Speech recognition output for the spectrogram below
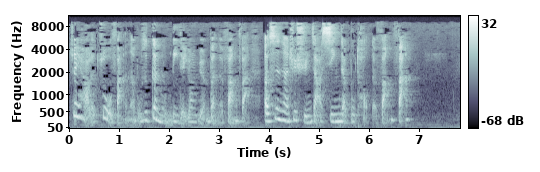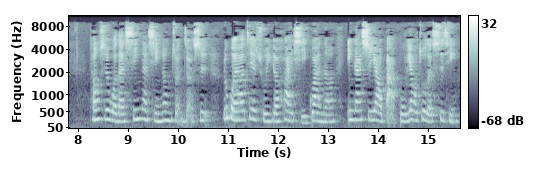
最好的做法呢，不是更努力的用原本的方法，而是呢去寻找新的不同的方法。同时，我的新的行动准则是：如果要戒除一个坏习惯呢，应该是要把不要做的事情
